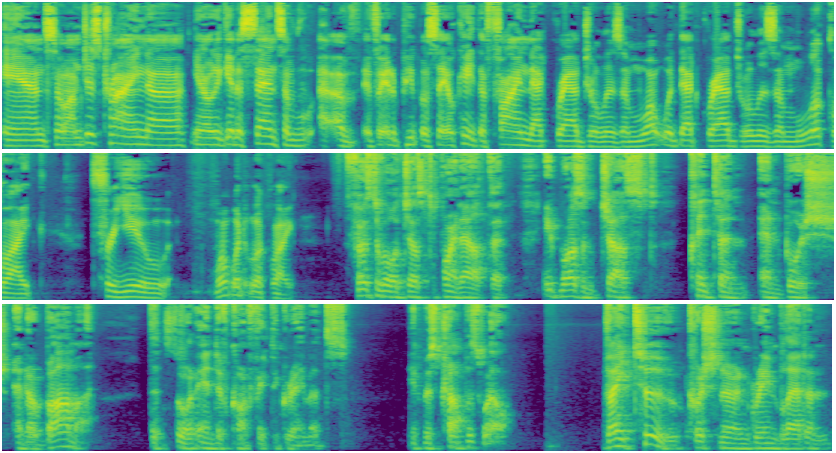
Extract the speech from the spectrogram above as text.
And so I'm just trying to, you know, to get a sense of, of if people say, okay, define that gradualism. What would that gradualism look like for you? What would it look like? First of all, just to point out that it wasn't just Clinton and Bush and Obama that sought end of conflict agreements. It was Trump as well. They too, Kushner and Greenblatt and,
